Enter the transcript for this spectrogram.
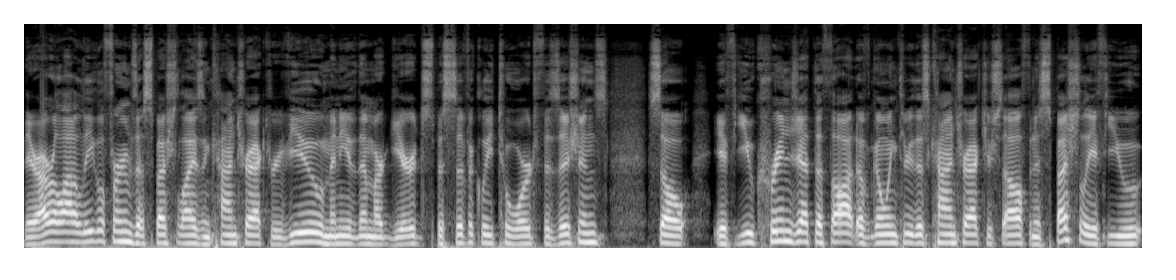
There are a lot of legal firms that specialize in contract review. Many of them are geared specifically toward physicians. So if you cringe at the thought of going through this contract yourself, and especially if you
